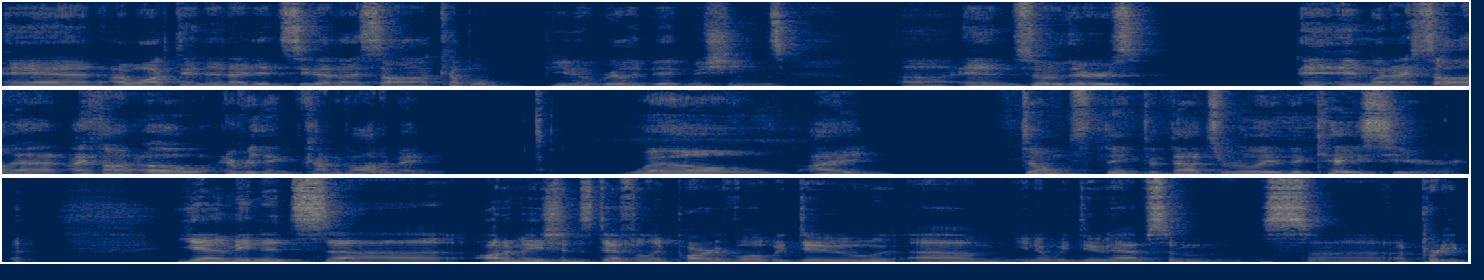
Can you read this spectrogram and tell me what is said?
And I walked in and I didn't see that. I saw a couple, you know, really big machines. Uh, and so there's, and, and when I saw that, I thought, oh, everything kind of automated. Well, I don't think that that's really the case here. yeah, I mean, it's uh, automation is definitely part of what we do. Um, you know, we do have some, some a pretty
